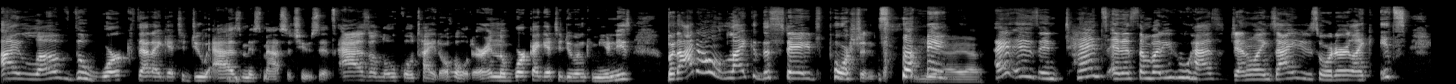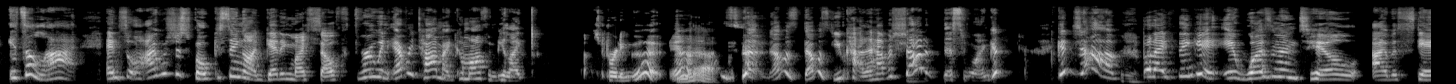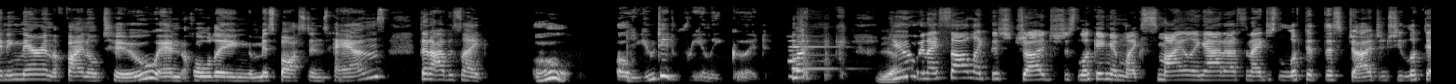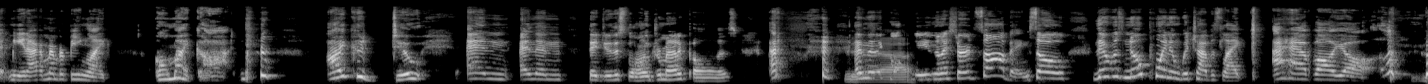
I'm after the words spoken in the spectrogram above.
I love the work that I get to do as Miss Massachusetts, as a local title holder, and the work I get to do in communities. But I don't like the stage portions. like, yeah, yeah. It is intense, and as somebody who has general anxiety disorder, like it's it's a lot. And so I was just focusing on getting myself through. And every time I'd come off and be like, "That's pretty good. Yeah, yeah. that was that was you kind of have a shot at this one. Good good job. But I think it, it wasn't until I was standing there in the final two and holding Miss Boston's hands that I was like, oh, oh, you did really good. Like yeah. you and I saw like this judge just looking and like smiling at us, and I just looked at this judge and she looked at me, and I remember being like, oh my god, I could do it. And and then they do this long dramatic pause. and then they called me, and then I started sobbing. So there was no point in which I was like, I have all y'all.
